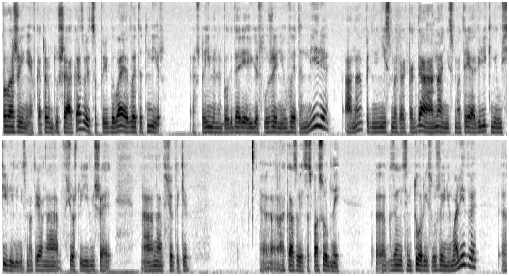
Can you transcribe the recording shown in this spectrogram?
положения, в котором душа оказывается, пребывая в этот мир – что именно благодаря ее служению в этом мире, она, когда она, несмотря великими усилиями, несмотря на все, что ей мешает, она все-таки э, оказывается способной э, к занятиям Торы и служению молитвы, э,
